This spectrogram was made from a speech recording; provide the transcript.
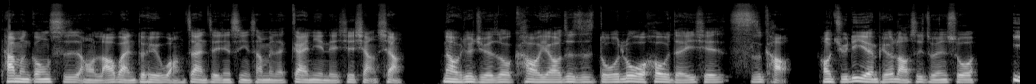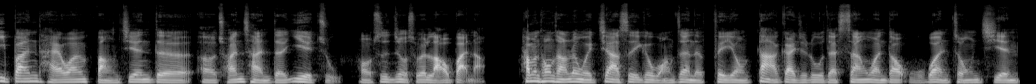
他们公司哦老板对于网站这件事情上面的概念的一些想象，那我就觉得说靠腰，这是多落后的一些思考。好，举例人，比如老师昨天说，一般台湾坊间的呃传产的业主哦，是这种所谓老板啊，他们通常认为架设一个网站的费用大概就落在三万到五万中间。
